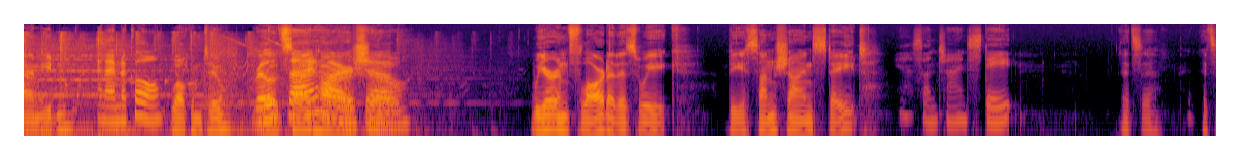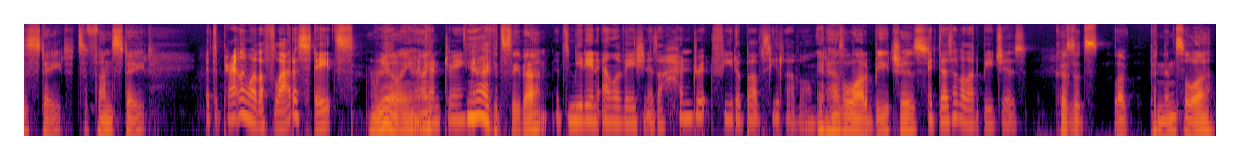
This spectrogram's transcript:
I'm Eden. And I'm Nicole. Welcome to Roadside Horror Show. We are in Florida this week, the Sunshine State. Yeah, Sunshine State. It's a it's a state. It's a fun state. It's apparently one of the flattest states Really? in the I- country. yeah, I could see that. Its median elevation is 100 feet above sea level. It has a lot of beaches It does have a lot of beaches. because it's a peninsula.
